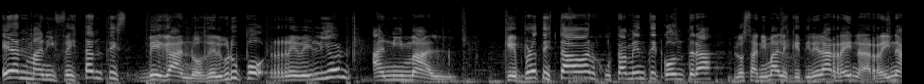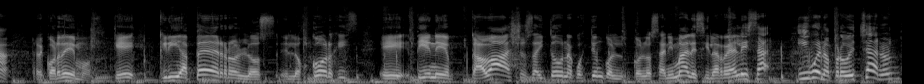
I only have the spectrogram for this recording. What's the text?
Eran manifestantes veganos del grupo Rebelión Animal que protestaban justamente contra los animales que tiene la reina. La reina, recordemos, que cría perros, los, los corgis, eh, tiene caballos, hay toda una cuestión con, los animales y la realeza. Y bueno, aprovecharon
